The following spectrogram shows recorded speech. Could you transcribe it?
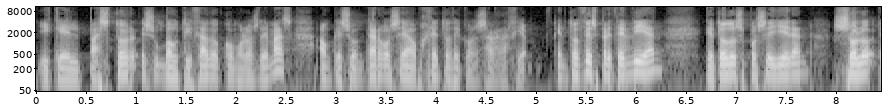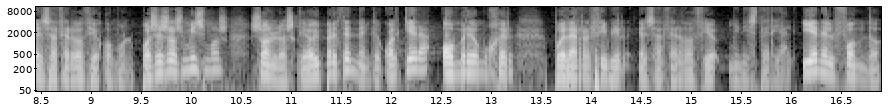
y que el pastor es un bautizado como los demás, aunque su encargo sea objeto de consagración. Entonces pretendían que todos poseyeran solo el sacerdocio común. Pues esos mismos son los que hoy pretenden que cualquiera, hombre o mujer, pueda recibir el sacerdocio ministerial. Y en el fondo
